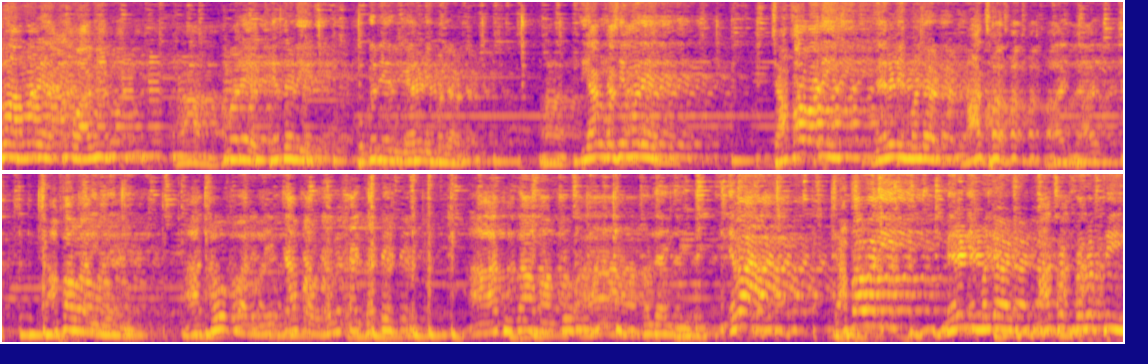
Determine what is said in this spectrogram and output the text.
એમાં અમારે આખો આવી અમારે ખેતડી ઉગરિયાની મેરડી મંડળ. હા પછી અમારે ઝાપાવાળી મેરડી મંડળ, માથ. ઝાપાવાળી મેરડી. આ ચોકવાળી ને ઝાપાવાળી. હવે કાંઈ ઘટે આ આખું કામ આપજો બધાઈ ગઈ. એવા ઝાપાવાળી મેરડી મંડળ માથક તરફથી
